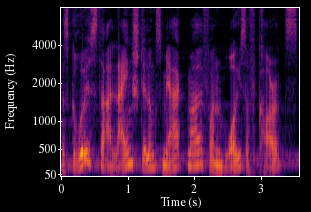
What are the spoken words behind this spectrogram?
Das größte Alleinstellungsmerkmal von Voice of Cards ist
